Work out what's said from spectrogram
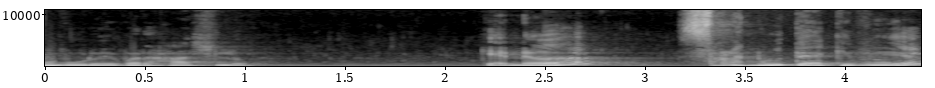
বুড়ো এবার হাসলো। কেন? সানু দেখবে?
